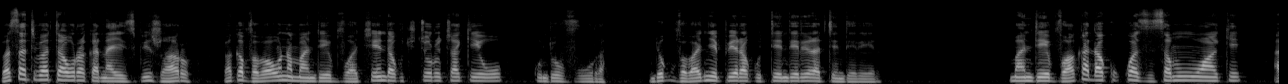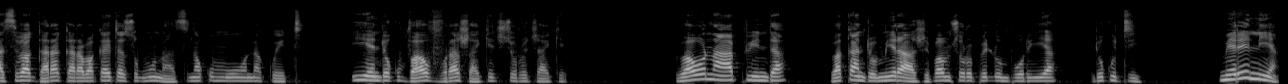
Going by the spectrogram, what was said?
Vasati vataura kana izwi zvaro vakabva vaona mandebvu achienda kuchitoro chakewo kundovhura ndokubva vanyepera kutenderera tenderera. Mandebvu akada kukwazisa mumwe wake asi vagarakara vakaita somunhu asina kumuona kwete. Iye ndokubva avhura zvake chitoro chake. Vaona apinda vakandomirazve pamusoro pedombo riya ndokuti merenia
